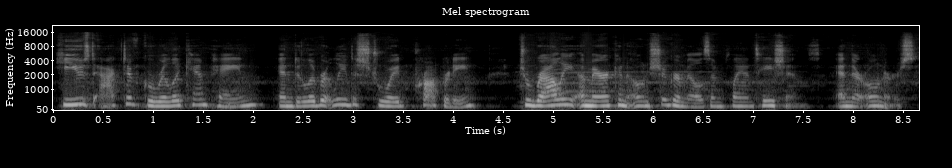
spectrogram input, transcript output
He used active guerrilla campaign and deliberately destroyed property to rally American-owned sugar mills and plantations and their owners.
